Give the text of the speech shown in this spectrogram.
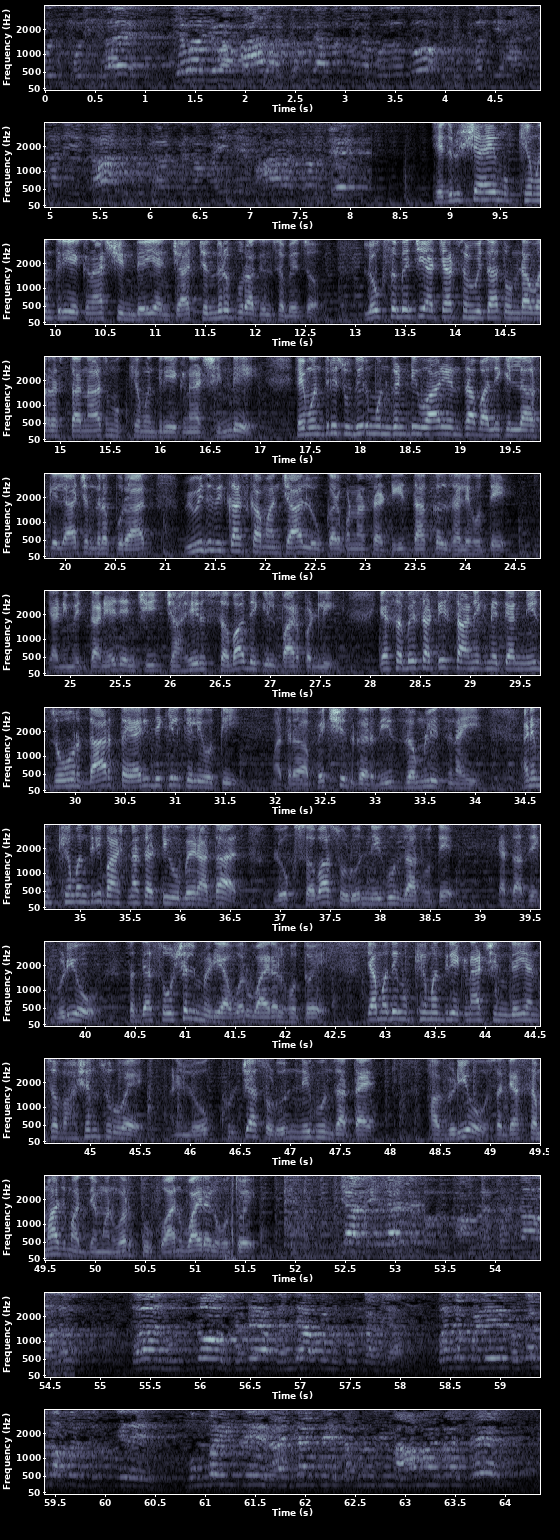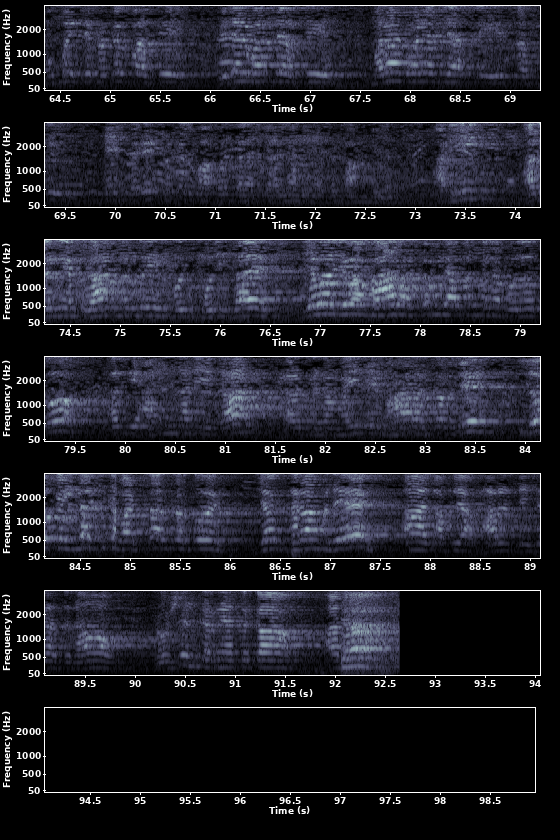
मोदी साहेब जेव्हा जेव्हा महाराष्ट्रामध्ये आपण त्यांना बोलवतो तर ते आनंदाने येतात. कारण त्यांना माहिती आहे महाराष्ट्रामध्ये हे दृश्य आहे मुख्यमंत्री एकनाथ शिंदे यांच्या चंद्रपुरातील सभेचं. लोकसभेची आचारसंहिता तोंडावर असतानाच मुख्यमंत्री एकनाथ शिंदे हे मंत्री सुधीर मुनगंटीवार यांचा बालेकिल्ला असलेल्या चंद्रपुरात विविध विकास कामांच्या लोकार्पणासाठी दाखल झाले होते. या निमित्ताने त्यांची जाहीर सभा देखील पार पडली. या सभेसाठी स्थानिक नेत्यांनी जोरदार तयारी देखील केली होती. मात्र अपेक्षित गर्दी जमलीच नाही आणि मुख्यमंत्री भाषणासाठी उभे राहताच लोक सभा सोडून निघून जात होते. त्याचाच एक व्हिडिओ सध्या सोशल मीडियावर व्हायरल होतोय. यामध्ये मुख्यमंत्री एकनाथ शिंदे यांचं भाषण सुरू आहे आणि लोक खुर्च्या सोडून निघून जात आहेत. हा व्हिडिओ सध्या समाज माध्यमांवर तुफान व्हायरल होतोय. सरकार आलं सण उत्सव सगळ्या बंद्या आपण उठून टाकल्या. बंद पडलेले प्रकल्प आपण सुरू केले. मुंबईचे राज्याचे समृद्धी महामार्ग असेल मुंबईचे प्रकल्प असतील विदर्भातले असतील मराठवाड्यातले असतील असतील. हे सगळे प्रकल्प आपण त्याला चालना देण्याचं काम केलं. आणि आदरणीय प्रधानमंत्री मोदी साहेब जेव्हा जेव्हा महाराष्ट्रामध्ये आपण त्यांना बोलवतो तर ते आनंदाने येतात. कारण त्यांना माहिती आहे महाराष्ट्रामध्ये लोकहिताची वाटचाल करतोय. जगभरामध्ये आज आपल्या भारत देशाचं नाव रोशन करण्याचं काम आता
